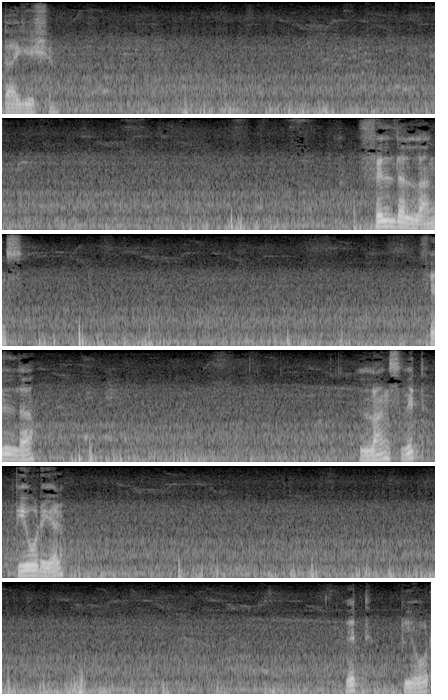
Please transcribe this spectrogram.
digestion. Fill the lungs. Fill the lungs with pure air with pure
